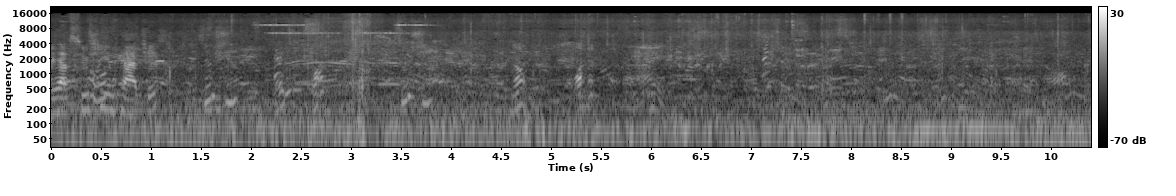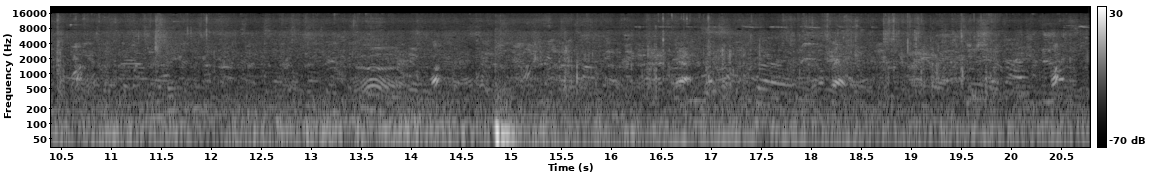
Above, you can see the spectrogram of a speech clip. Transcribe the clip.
We have sushi and patches. Sushi? What? Sushi? No. What? Nice.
